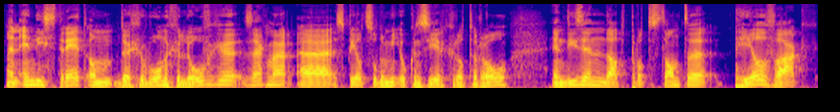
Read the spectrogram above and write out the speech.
En in die strijd om de gewone gelovigen, zeg maar, uh, speelt sodomie ook een zeer grote rol. In die zin dat protestanten heel vaak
